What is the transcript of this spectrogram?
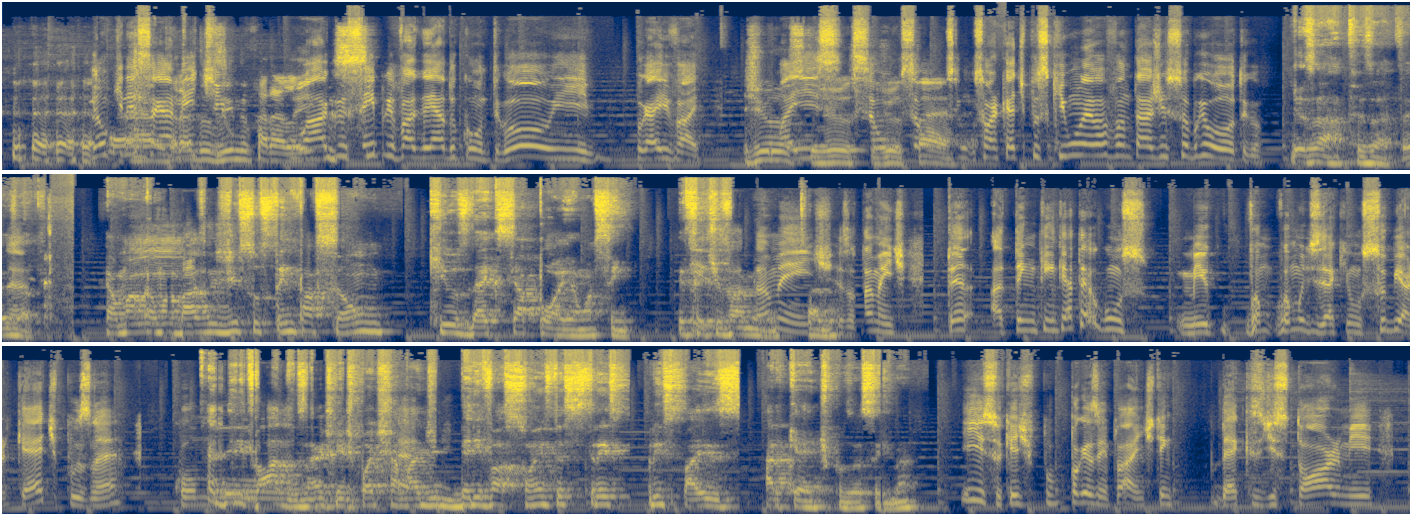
Não que necessariamente Traduzindo para o agro sempre vai ganhar do control e por aí vai. Justo, Mas justo, são, justo. são, é. são, são arquétipos que um leva vantagem sobre o outro. Exato, exato, exato. É uma, é uma base de sustentação que os decks se apoiam, assim, efetivamente. Exatamente, sabe? exatamente. Tem, ah, tem, tem, tem até alguns meio. Vamos, vamos dizer aqui uns subarquétipos, né? Como. É derivados, né? Acho que a gente pode chamar de derivações desses três principais arquétipos, assim, né? Isso, que é tipo, por exemplo, ah, a gente tem decks de Storm,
